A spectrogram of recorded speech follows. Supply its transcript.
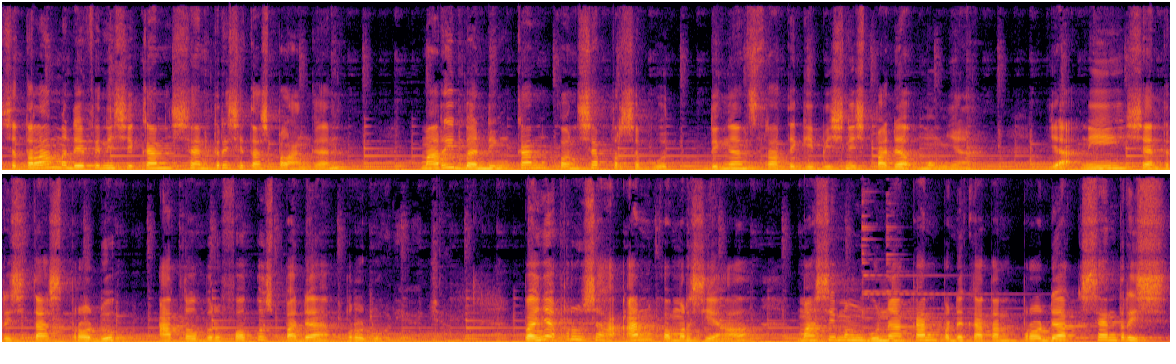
setelah mendefinisikan sentrisitas pelanggan, mari bandingkan konsep tersebut dengan strategi bisnis pada umumnya, yakni sentrisitas produk atau berfokus pada produk. Banyak perusahaan komersial masih menggunakan pendekatan produk sentris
